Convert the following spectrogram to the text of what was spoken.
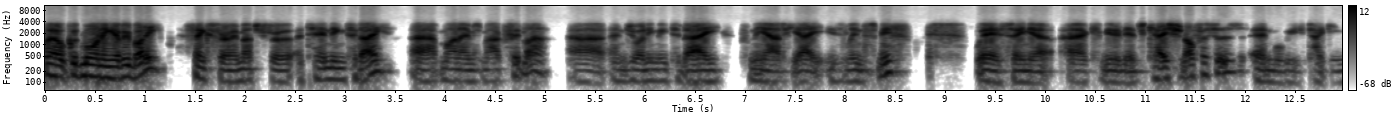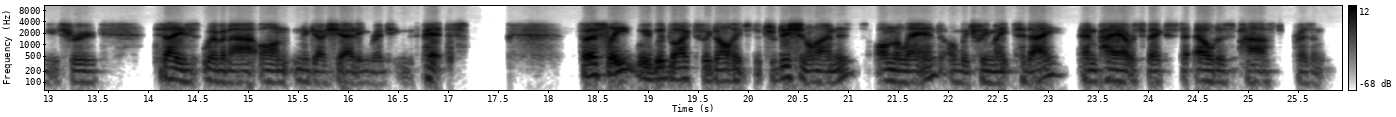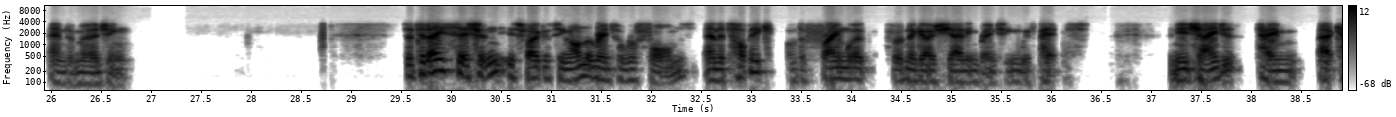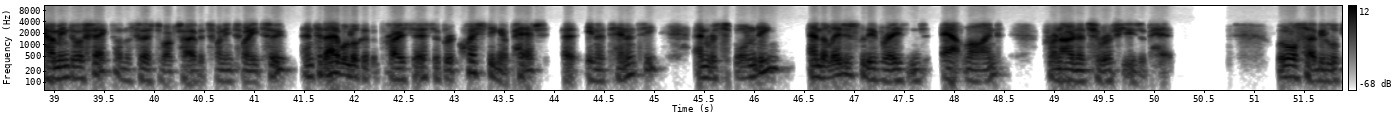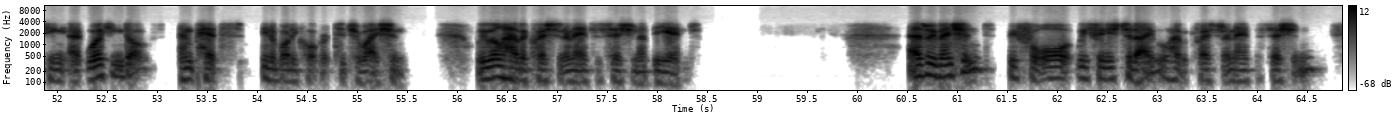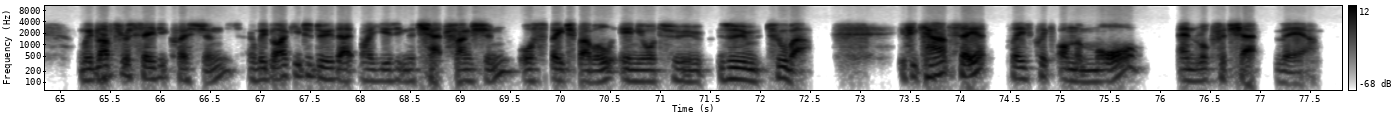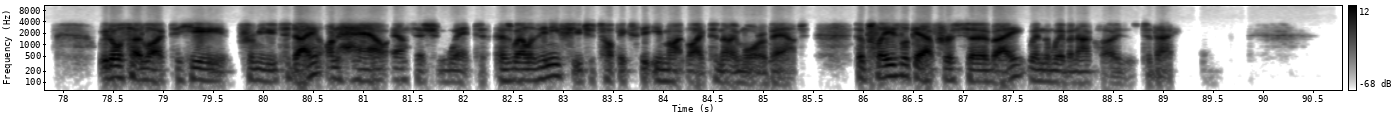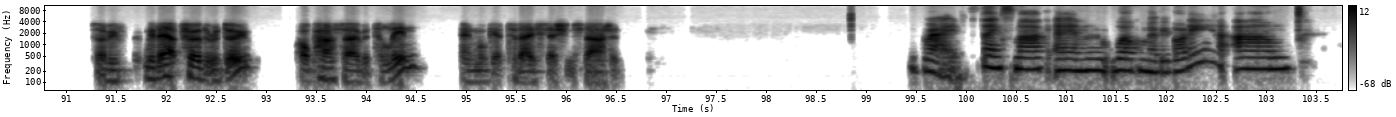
Well, good morning, everybody. Thanks very much for attending today. Uh, my name is Mark Fiddler, uh, and joining me today from the RTA is Lynn Smith. We're Senior uh, Community Education Officers, and we'll be taking you through today's webinar on negotiating renting with pets. Firstly, we would like to acknowledge the traditional owners on the land on which we meet today and pay our respects to elders past, present and emerging. So today's session is focusing on the rental reforms and the topic of the framework for negotiating renting with pets. The new changes came uh, come into effect on the 1st of October 2022 and today we'll look at the process of requesting a pet uh, in a tenancy and responding and the legislative reasons outlined for an owner to refuse a pet. We'll also be looking at working dogs and pets in a body corporate situation. We will have a question and answer session at the end. As we mentioned before we finish today, we'll have a question and answer session. We'd love to receive your questions and we'd like you to do that by using the chat function or speech bubble in your to Zoom toolbar. If you can't see it, please click on the more and look for chat there. We'd also like to hear from you today on how our session went, as well as any future topics that you might like to know more about. So please look out for a survey when the webinar closes today. So without further ado, I'll pass over to Lynn and we'll get today's session started. Great. Thanks, Mark, and welcome everybody. Um,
